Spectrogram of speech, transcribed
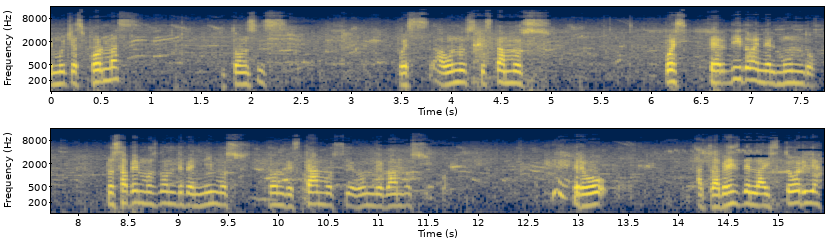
de muchas formas. Entonces, pues a unos que estamos pues perdidos en el mundo, no sabemos dónde venimos, dónde estamos y a dónde vamos. Pero a través de la historia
